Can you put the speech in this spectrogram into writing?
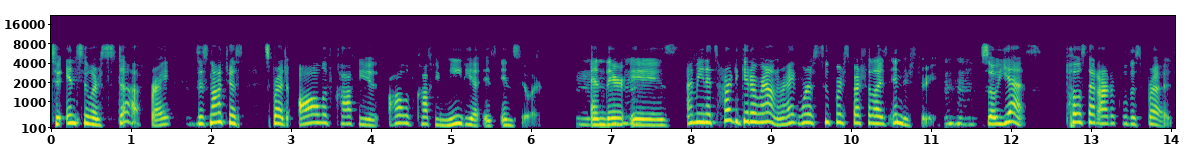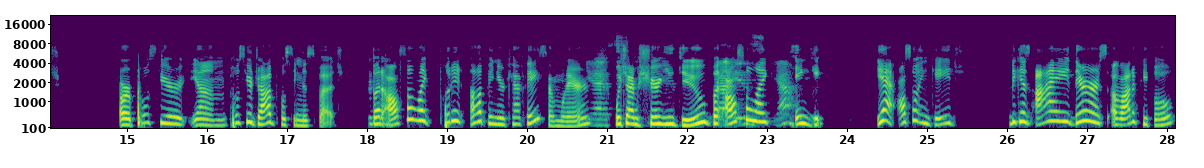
to insular stuff, right? 'Cause it's not just Sprudge all of coffee, all of coffee media is insular. And there is, I mean, it's hard to get around, right? We're a super specialized industry. Mhm. So yes, post that article to Sprudge. or post your um post your job posting this budge but Mhm. also like put it up in your cafe somewhere yes. which i'm sure you do but That also is- like yeah. engage yeah also engage because i there's a lot of people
